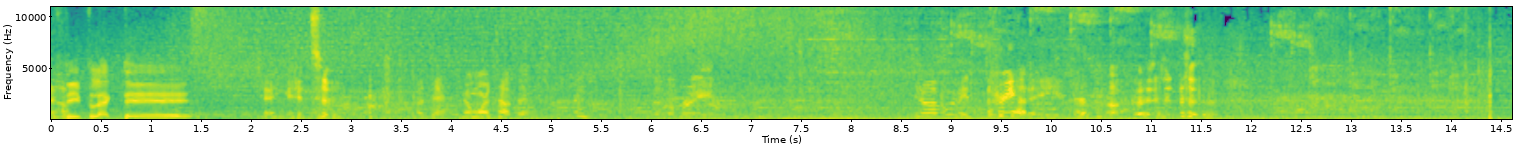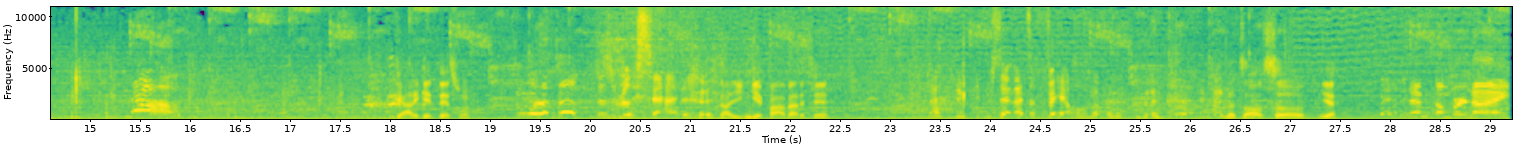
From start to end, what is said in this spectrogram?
no. Deflected. Dang it. okay, no more tapping. ins. Number eight. You know, I've only made three out of eight. That's not good. no! Gotta get this one. Two more attempts. This is really sad. Now you can get five out of ten. That's 50%. That's a fail. That's also, yeah. Attempt number nine.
